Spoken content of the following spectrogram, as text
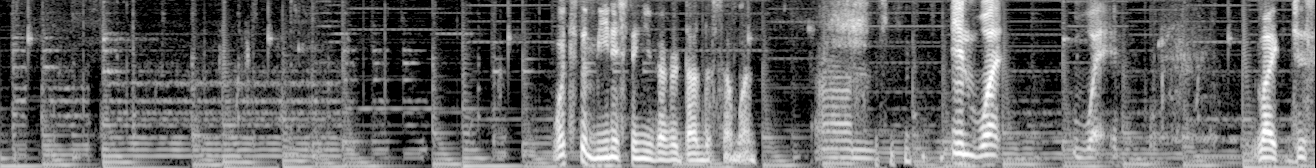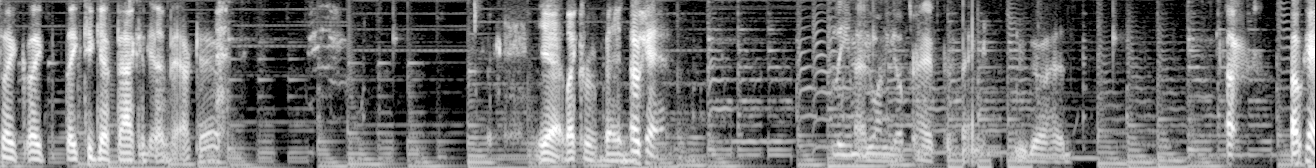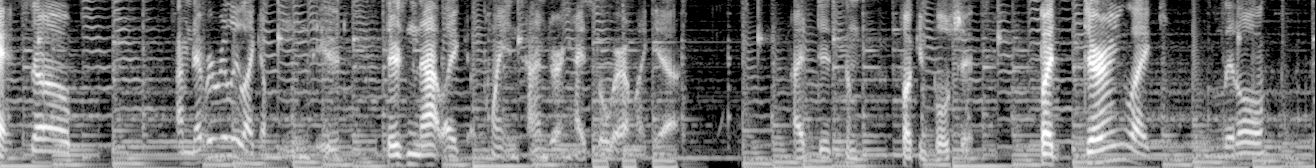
What's the meanest thing you've ever done to someone? Um, in what way? Like just like like like to get back at Get them. back at? Yeah, like revenge. Okay. Liam, do you want to go first? I first? have to think. You go ahead. Oh, okay, so I'm never really like a mean dude. There's not like a point in time during high school where I'm like, yeah, I did some fucking bullshit. But during like little,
